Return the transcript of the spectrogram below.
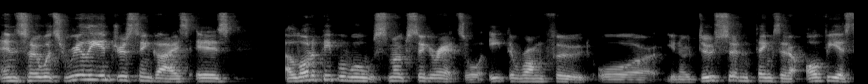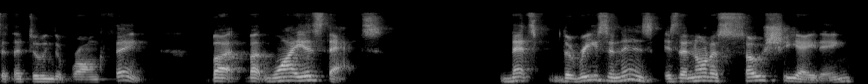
And so what's really interesting, guys, is a lot of people will smoke cigarettes or eat the wrong food or, you know, do certain things that are obvious that they're doing the wrong thing. But, but why is that? That's the reason is, is they're not associating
